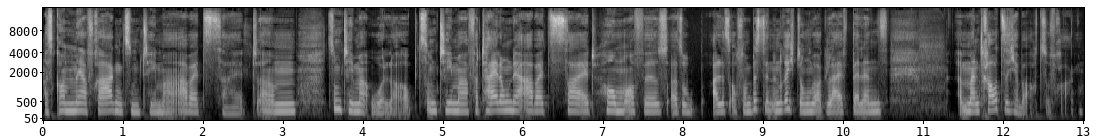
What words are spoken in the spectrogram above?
Es kommen mehr Fragen zum Thema Arbeitszeit, ähm, zum Thema Urlaub, zum Thema Verteilung der Arbeitszeit, Homeoffice, also alles auch so ein bisschen in Richtung Work-Life-Balance. Man traut sich aber auch zu fragen.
